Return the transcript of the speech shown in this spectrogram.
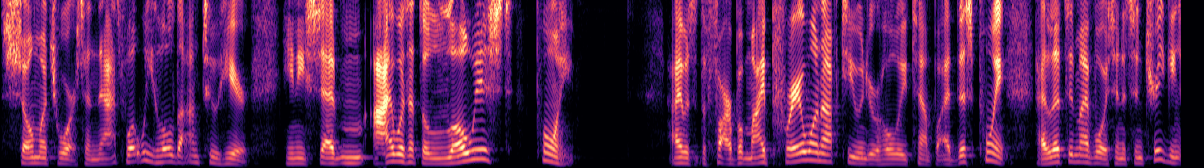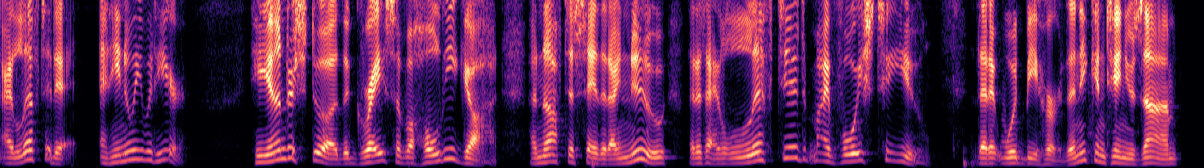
so much worse. And that's what we hold on to here. He said, I was at the lowest point. I was at the far, but my prayer went up to you in your holy temple. At this point, I lifted my voice, and it's intriguing. I lifted it, and he knew he would hear. He understood the grace of a holy God enough to say that I knew that as I lifted my voice to you, that it would be heard. Then he continues on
